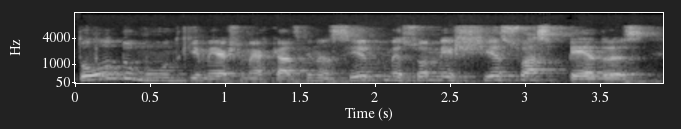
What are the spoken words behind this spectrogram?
todo mundo que mexe no mercado financeiro começou a mexer suas pedras,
